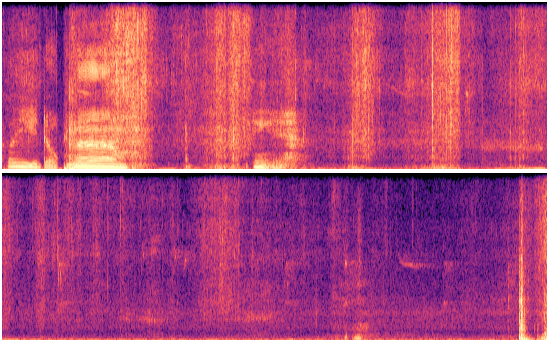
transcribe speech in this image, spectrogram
เฮ้ยดอกงามนี่ด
